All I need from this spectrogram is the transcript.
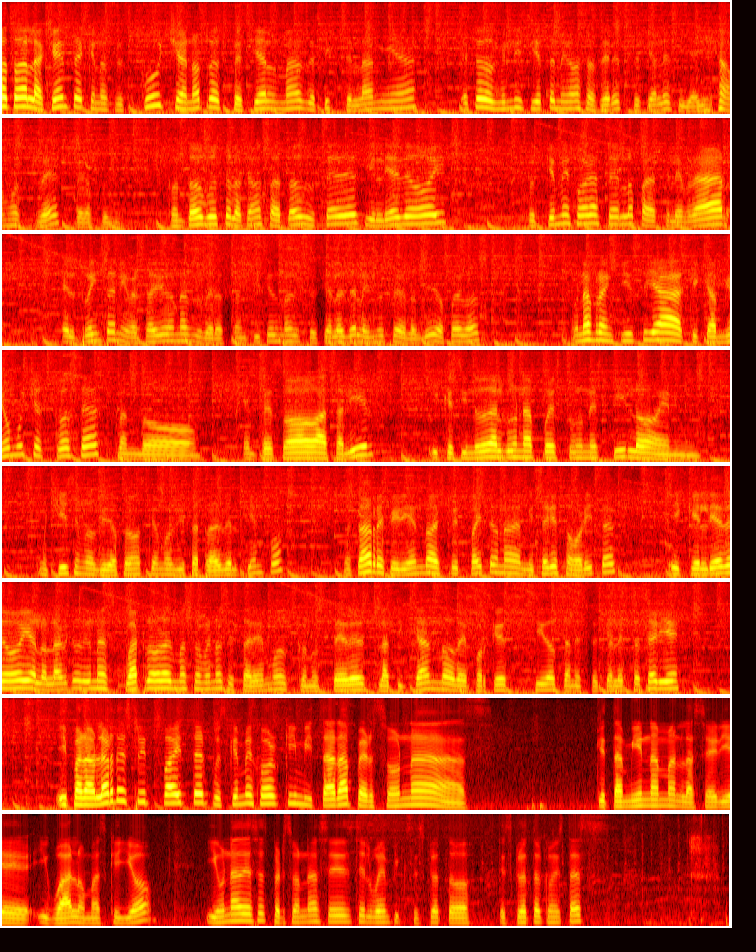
a toda la gente que nos escucha en otro especial más de Pixelania. Este 2017 no íbamos a hacer especiales y ya llevamos tres, pero pues con todo gusto lo hacemos para todos ustedes. Y el día de hoy, pues qué mejor hacerlo para celebrar el 30 aniversario de una de las franquicias más especiales de la industria de los videojuegos. Una franquicia que cambió muchas cosas cuando empezó a salir y que sin duda alguna ha puesto un estilo en muchísimos videojuegos que hemos visto a través del tiempo. Me estaba refiriendo a Street Fighter, una de mis series favoritas. Y que el día de hoy, a lo largo de unas 4 horas más o menos, estaremos con ustedes platicando de por qué ha sido tan especial esta serie. Y para hablar de Street Fighter, pues qué mejor que invitar a personas que también aman la serie igual o más que yo. Y una de esas personas es el buen Pix Escroto. Escroto, ¿cómo estás?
